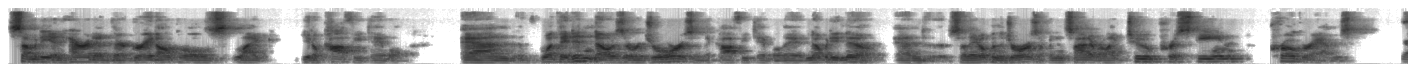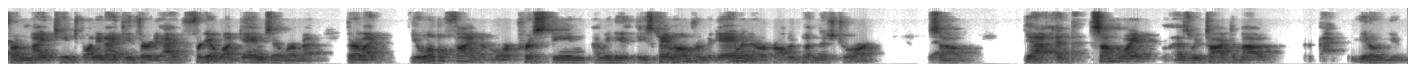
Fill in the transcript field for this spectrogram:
somebody inherited their great uncle's like you know coffee table, and what they didn't know is there were drawers in the coffee table. They nobody knew, and so they opened the drawers up, and inside it were like two pristine programs yeah. from 1920, 1930. I forget what games there were, but they're like you won't find a more pristine. I mean, these came home from the game, and they were probably put in this drawer. Yeah. So yeah, at some point, as we've talked about, you know, you,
